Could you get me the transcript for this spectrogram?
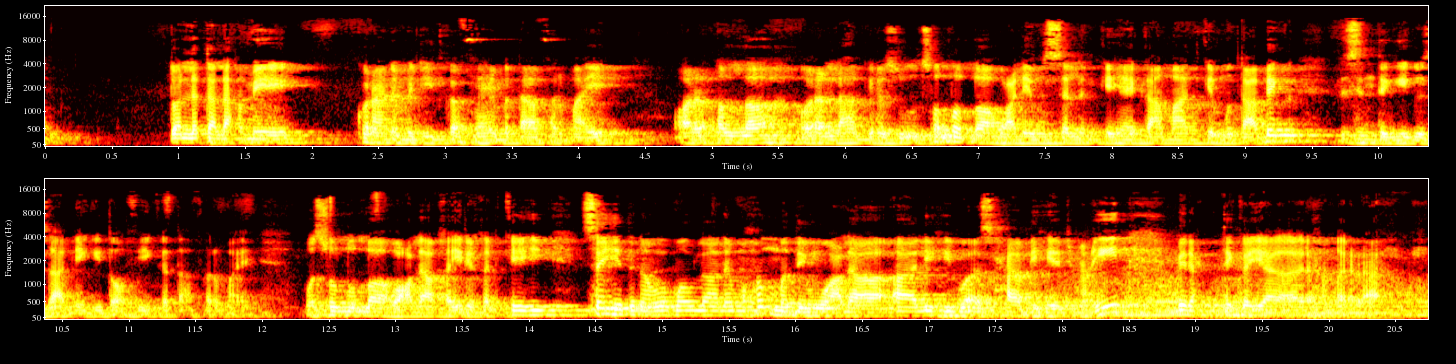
تو اللہ تعالیٰ ہمیں قرآن مجید کا فہم عطا فرمائے اور اللہ اور اللہ کے رسول صلی اللہ علیہ وسلم کے احکامات کے مطابق زندگی گزارنے کی توفیق عطا فرمائے۔ وہ صلی اللہ علیہ خیر خلقہ، سیدنا و مولانا محمد وعلی آلہ و اصحابہ اجمعین۔ برحمتک یا رحم الراحمین۔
